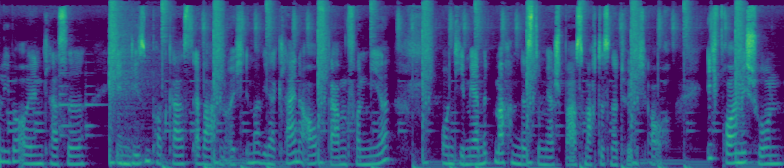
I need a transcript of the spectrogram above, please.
liebe Eulenklasse, in diesem Podcast erwarten euch immer wieder kleine Aufgaben von mir und je mehr mitmachen, desto mehr Spaß macht es natürlich auch. Ich freue mich schon.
